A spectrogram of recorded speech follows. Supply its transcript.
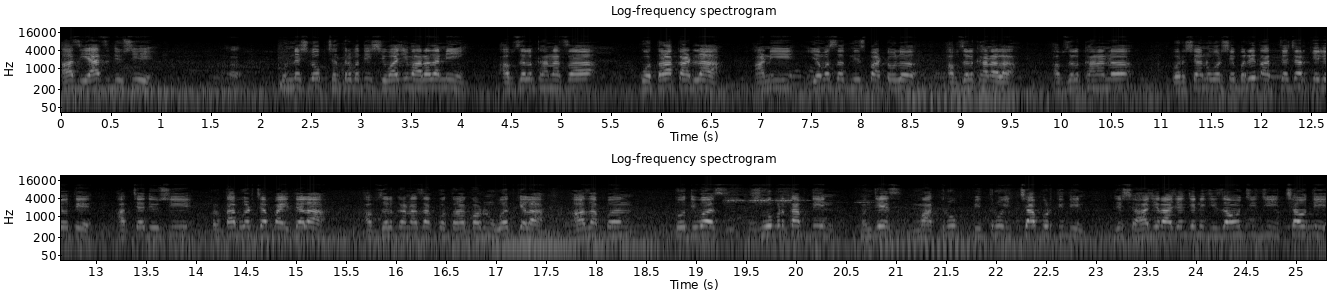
आज याच दिवशी पुण्यश्लोक छत्रपती शिवाजी महाराजांनी अफजल खानाचा कोतळा काढला आणि यमसदनीस पाठवलं अफजल खानाला. अफजल खानानं वर्षानुवर्षे बरेच अत्याचार केले होते. आजच्या दिवशी प्रतापगडच्या पायथ्याला अफजल खानाचा कोतळा काढून वध केला. आज आपण तो दिवस शिवप्रताप दिन म्हणजेच मातृ पितृ इच्छापूर्ती दिन जे शहाजीराजांची आणि जिजाऊंची जी इच्छा होती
